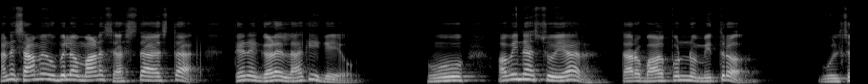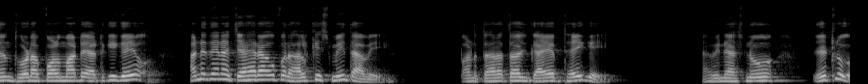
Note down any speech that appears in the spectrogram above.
અને સામે ઊભેલો માણસ હસતા હસતા તેને ગળે લાગી ગયો. હું અવિનાશ છું યાર, તારો બાળપણનો મિત્ર. ગુલશન થોડા પળ માટે અટકી ગયો અને તેના ચહેરા ઉપર હલકી સ્મિત આવી, પણ તરત જ ગાયબ થઈ ગઈ. અવિનાશનું? એટલું?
